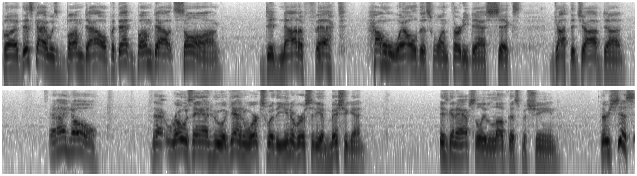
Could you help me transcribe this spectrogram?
But this guy was bummed out, but that bummed out song did not affect how well this 130-6 got the job done. And I know that Rosanne, who again works with the University of Michigan, is going to absolutely love this machine. There's just,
